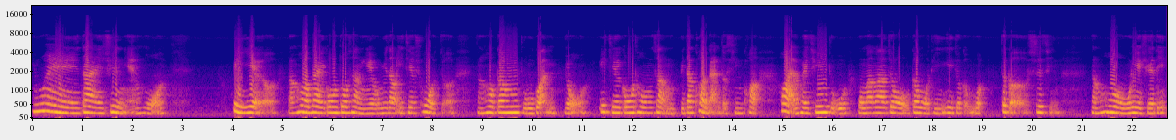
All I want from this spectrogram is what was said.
因为在去年我毕业了，然后在工作上也有遇到一些挫折，然后跟主管有一些沟通上比较困难的情况，后来回新竹，我妈妈就跟我提议这个问这个事情，然后我也决定，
